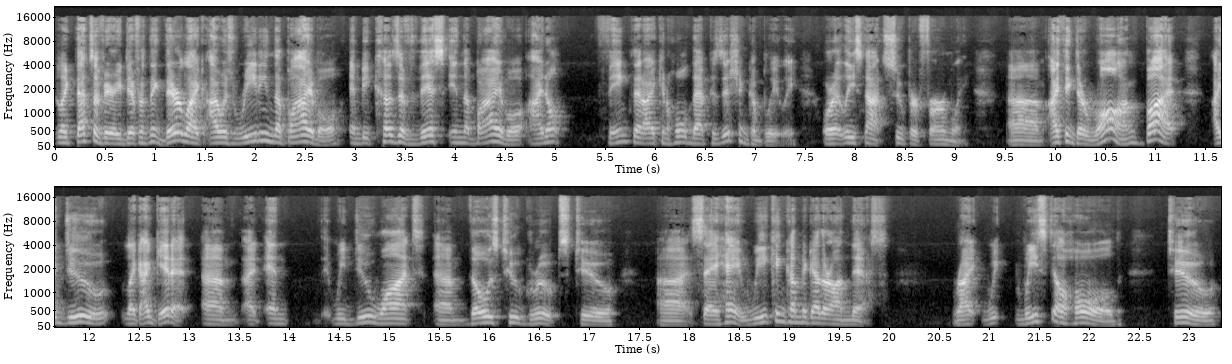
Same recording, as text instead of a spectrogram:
like that's a very different thing. They're like, I was reading the Bible, and because of this in the Bible, I don't think that I can hold that position completely, or at least not super firmly. Um, I think they're wrong, but I do like I get it, um, I, and we do want um, those two groups to uh, say, "Hey, we can come together on this." Right? We we still hold to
